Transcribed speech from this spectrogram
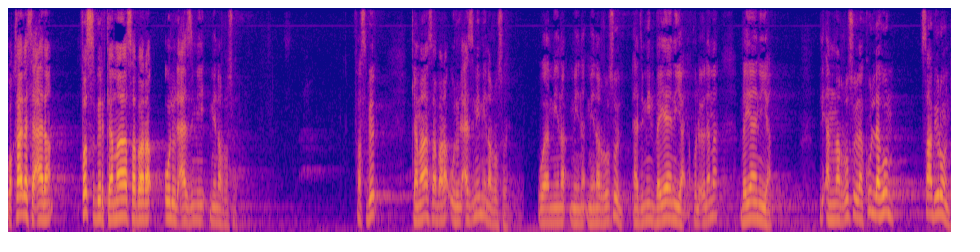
وقال تعالى فاصبر كما صبر أولو العزم من الرسل. فاصبر كما صبر أولو العزم من الرسل. ومن من من الرسل. هذه من بيانية يقول العلماء بيانية. لأن الرسل كلهم صابرون.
